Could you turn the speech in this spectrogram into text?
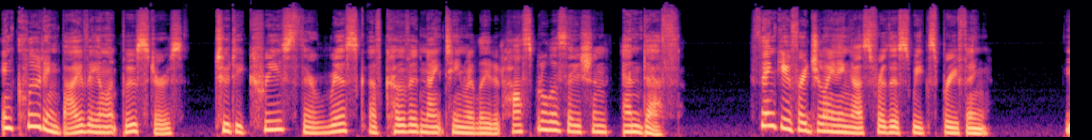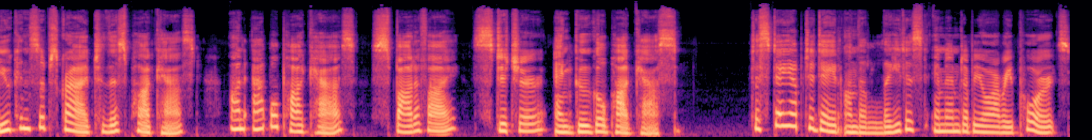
including bivalent boosters, to decrease their risk of COVID 19 related hospitalization and death. Thank you for joining us for this week's briefing. You can subscribe to this podcast on Apple Podcasts, Spotify, Stitcher, and Google Podcasts. To stay up to date on the latest MMWR reports,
